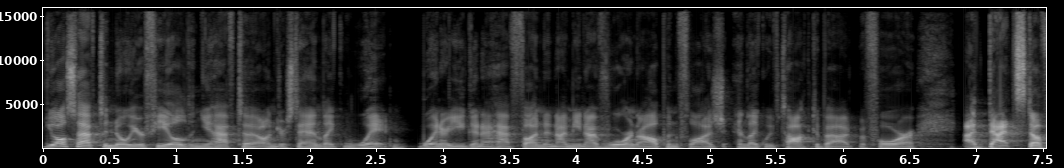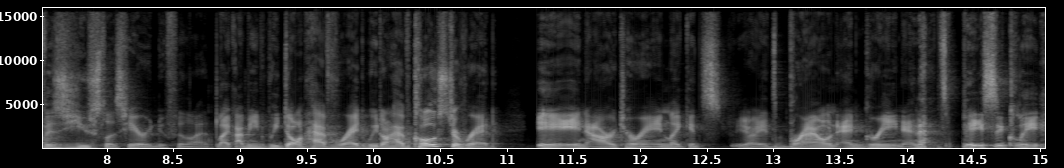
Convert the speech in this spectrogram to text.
you also have to know your field and you have to understand like when when are you going to have fun. And i mean i've worn alpenflage and like we've talked about before uh, that stuff is useless here in newfoundland. Like i mean we don't have red we don't have close to red in our terrain like it's you know, it's brown and green and that's basically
